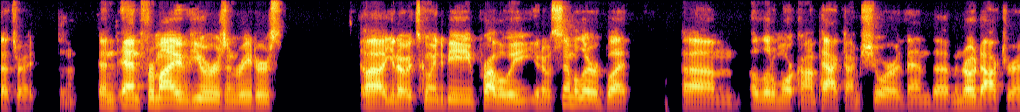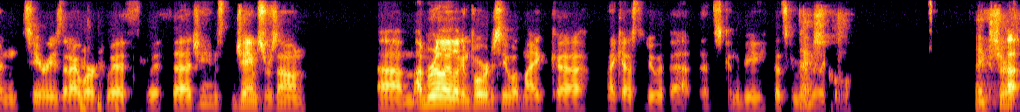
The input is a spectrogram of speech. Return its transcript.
That's right. So. And and for my viewers and readers, uh, you know, it's going to be probably you know similar, but um, a little more compact, I'm sure, than the Monroe Doctrine series that I worked with with uh, James James Rosone. Um, I'm really looking forward to see what Mike uh, Mike has to do with that. That's going to be that's going to be Thanks. really cool. Thanks, sir. Uh,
